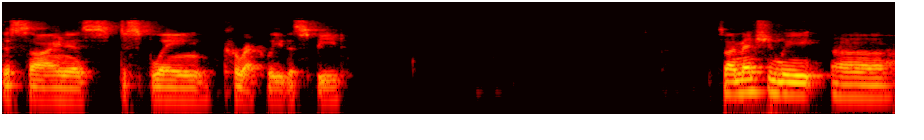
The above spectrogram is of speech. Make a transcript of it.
the sign is displaying correctly the speed. So I mentioned we uh,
